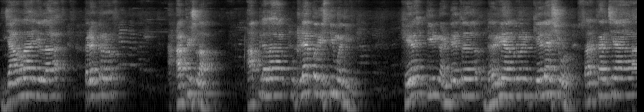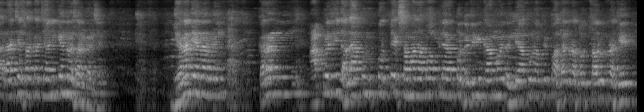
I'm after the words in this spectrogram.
जालना जिल्हा कलेक्टर ऑफिसला आपल्याला कुठल्या परिस्थितीमध्ये हे तीन घंटेचं धरणे आंदोलन केल्याशिवाय सरकारच्या राज्य सरकारच्या आणि केंद्र सरकारच्या ध्यानात येणार नाही. कारण आपलं जे झालं आपण प्रत्येक समाज आपापल्या पद्धतीने कामं धंदे आपण आपले पाहत राहतो चालूच राहते.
